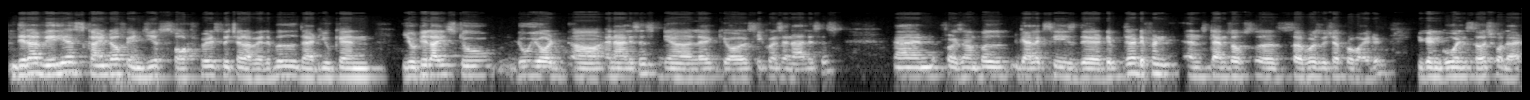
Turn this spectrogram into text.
there are various kind of NGS softwares which are available that you can utilize to do your uh, analysis, like your sequence analysis. And for example, Galaxy is there. There are different types of uh, servers which are provided. You can go and search for that.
